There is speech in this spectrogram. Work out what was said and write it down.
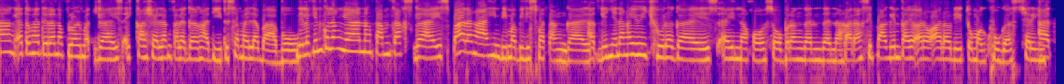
lang, etong natira na floor mat guys ay kasya lang talaga nga dito sa may lababo. Nilagyan ko lang yan ng tamtax guys para nga hindi mabilis matanggal. At ganyan na nga yung itsura guys. Ay nako, sobrang ganda na. Parang sipagin tayo araw-araw dito maghugas. Charing. At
